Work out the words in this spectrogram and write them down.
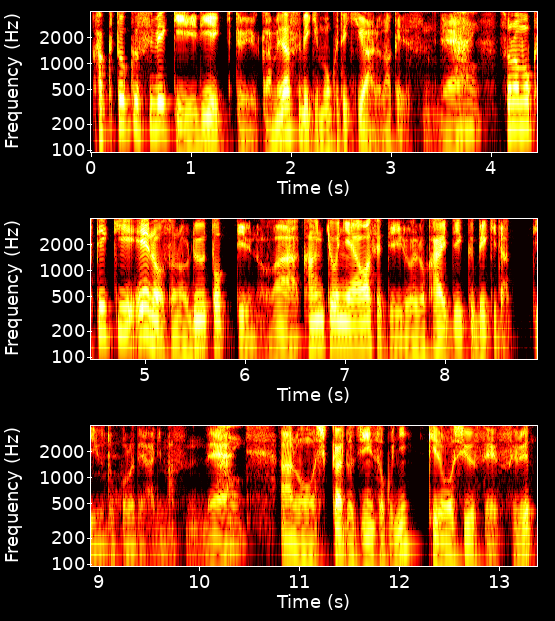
獲得すべき利益というか目指すべき目的があるわけですんで、はい。その目的へのそのルートっていうのは環境に合わせていろいろ変えていくべきだっていうところでありますんで、はい。あのしっかりと迅速に軌道修正する。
